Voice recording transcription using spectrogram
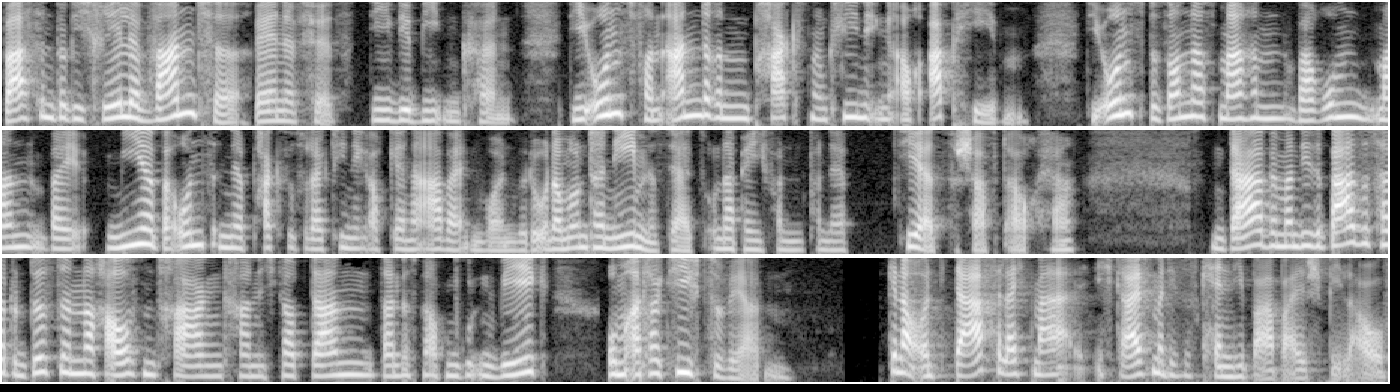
was sind wirklich relevante Benefits, die wir bieten können, die uns von anderen Praxen und Kliniken auch abheben, die uns besonders machen, warum man bei mir, bei uns in der Praxis oder Klinik auch gerne arbeiten wollen würde. Oder im Unternehmen ist ja jetzt unabhängig von, von der Tierärzteschaft auch, ja. Und da, wenn man diese Basis hat und das dann nach außen tragen kann, ich glaube, dann, dann ist man auf einem guten Weg, um attraktiv zu werden. Genau, und da vielleicht mal, ich greife mal dieses Candy Bar Beispiel auf.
